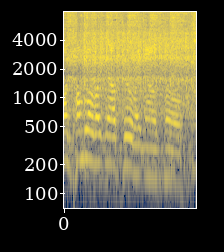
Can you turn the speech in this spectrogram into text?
on Tumblr right now too, right now, so.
